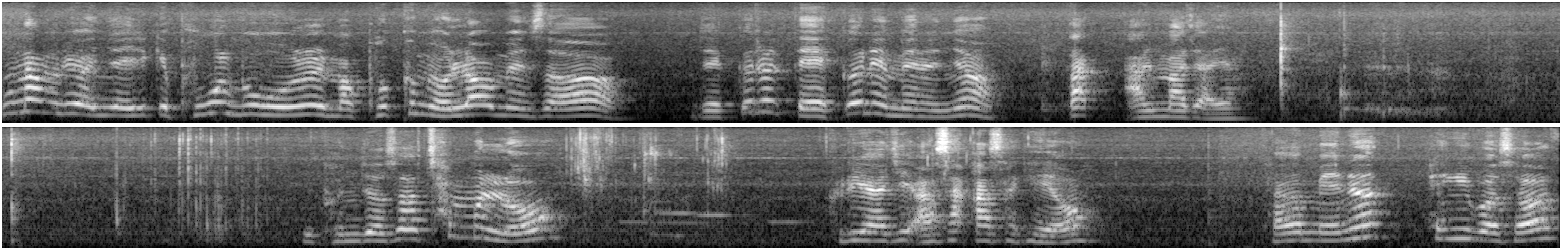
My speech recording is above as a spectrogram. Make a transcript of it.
콩나물이요 이제 이렇게 부글부글 막 버큼이 올라오면서 이제 끓을 때 꺼내면은요 딱 알맞아요. 이 건져서 찬물로 그래야지 아삭아삭해요. 다음에는 팽이버섯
